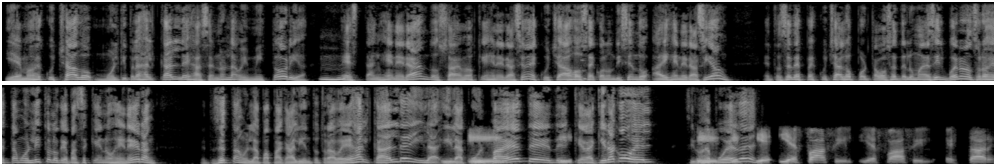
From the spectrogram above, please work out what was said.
Y hemos escuchado múltiples alcaldes hacernos la misma historia. Están generando, sabemos que hay generación. He escuchado a José Colón diciendo hay generación. Entonces después escuchar a los portavoces de Luma decir, bueno, nosotros estamos listos, lo que pasa es que nos generan. Entonces estamos en la papa caliente otra vez, alcalde, y la, y la culpa es de, del que la quiera coger y, es fácil, y es fácil estar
